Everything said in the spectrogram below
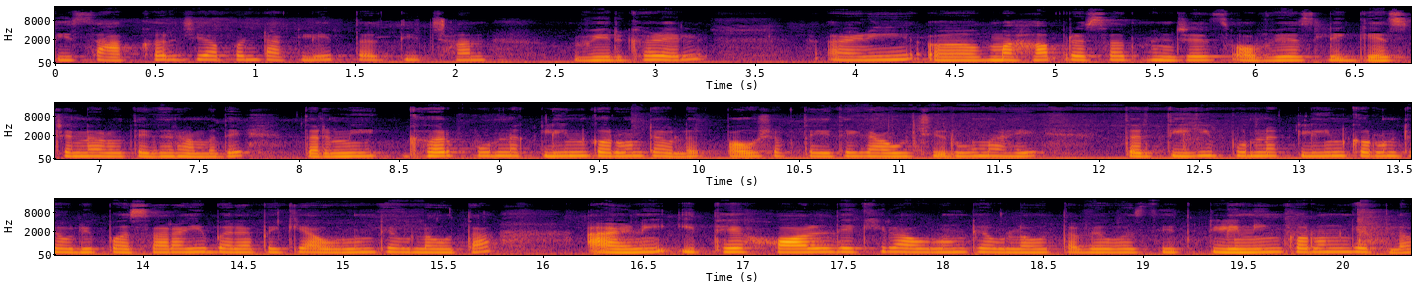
ती साखर जी आपण टाकली तर ती छान विरघळेल. आणि महाप्रसाद म्हणजेच ऑब्व्हियसली गेस्ट येणार होते घरामध्ये तर मी घर पूर्ण क्लीन करून ठेवलं. पाहू शकता इथे गाऊची रूम आहे तर तीही पूर्ण क्लीन करून ठेवली. पसाराही बऱ्यापैकी आवरून ठेवला होता. आणि इथे हॉल देखील आवरून ठेवला होता व्यवस्थित क्लिनिंग करून घेतलं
